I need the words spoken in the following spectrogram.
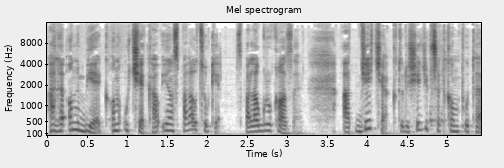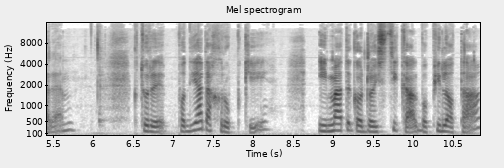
Ale on biegł, on uciekał i on spalał cukier, spalał glukozę. A dzieciak, który siedzi przed komputerem, który podjada chrupki i ma tylko joysticka albo pilota,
